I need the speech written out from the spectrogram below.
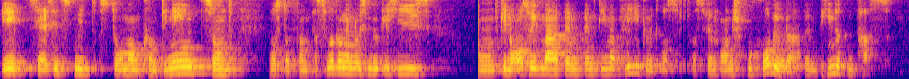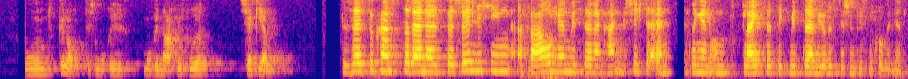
eh, sei es jetzt mit Stoma und Kontinenz und was da von Versorgungen alles möglich ist, und genauso eben auch beim, beim Thema Pflegegeld, was, was für einen Anspruch habe ich oder auch beim Behindertenpass. Und genau, das mache ich, mache ich nach wie vor sehr gern. Das heißt, du kannst da deine persönlichen Erfahrungen mit deiner Krankengeschichte einbringen und gleichzeitig mit deinem juristischen Wissen kombinieren.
